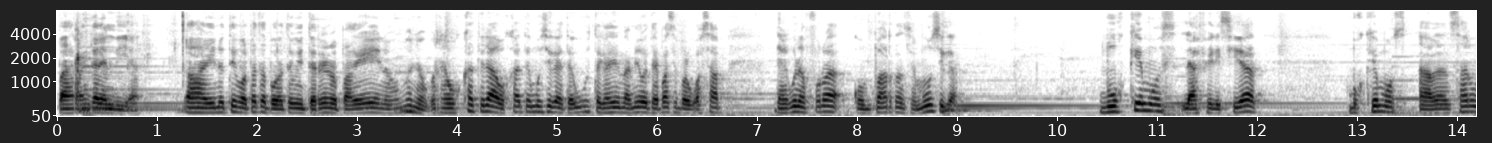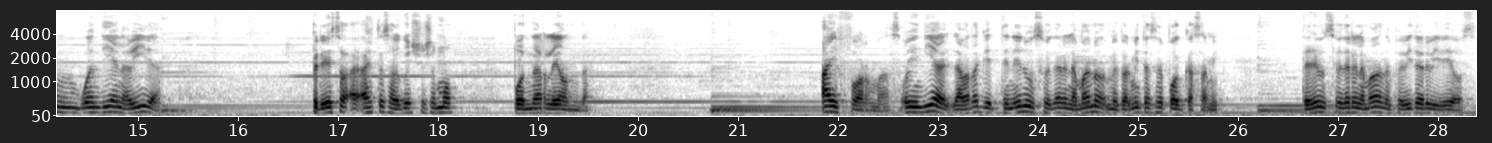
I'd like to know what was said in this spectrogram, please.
Para arrancar el día. Ay, no tengo plata porque no tengo internet, no pagué, no. Bueno, rebuscátela, buscate música que te gusta, que alguien amigo te pase por WhatsApp. De alguna forma, compártanse música. Busquemos la felicidad. Busquemos avanzar un buen día en la vida. Pero a esto es algo que yo llamo ponerle onda. Hay formas. Hoy en día, la verdad que tener un celular en la mano me permite hacer podcast a mí. Tener un celular en la mano me permite ver videos.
